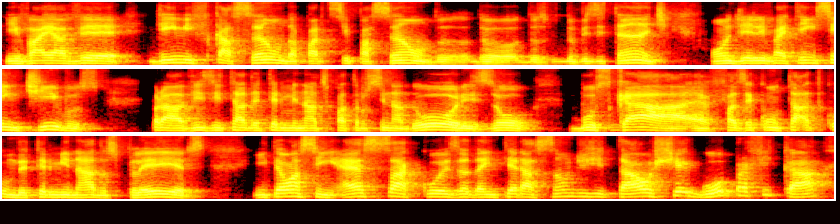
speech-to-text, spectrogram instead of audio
E vai haver gamificação da participação do, do, do, do visitante, onde ele vai ter incentivos para visitar determinados patrocinadores ou buscar é, fazer contato com determinados players. Então, assim, essa coisa da interação digital chegou para ficar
